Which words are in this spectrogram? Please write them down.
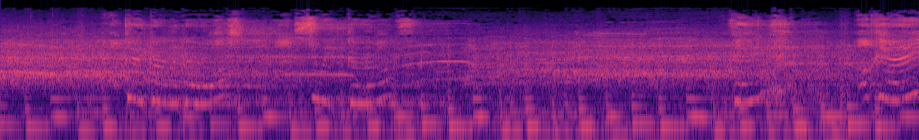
Okay, girly girls, sweet girls. Think, okay.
